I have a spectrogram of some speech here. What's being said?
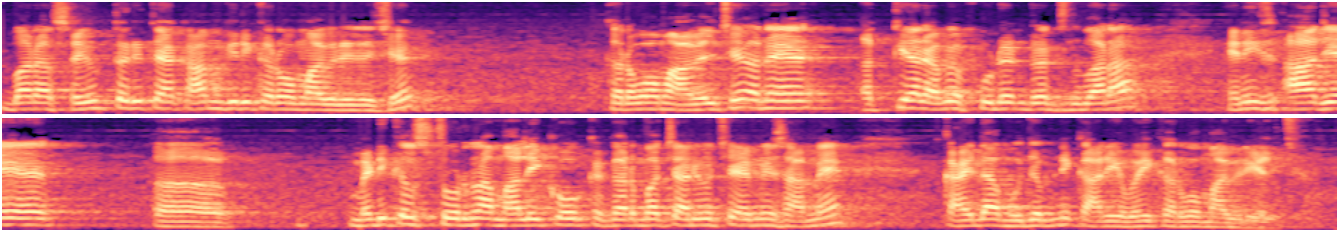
દ્વારા સંયુક્ત રીતે આ કામગીરી કરવામાં આવી રહી છે, કરવામાં આવેલ છે અને અત્યારે હવે ફૂડ એન્ડ ડ્રગ્સ દ્વારા એની આ જે મેડિકલ સ્ટોરના માલિકો કે કર્મચારીઓ છે એમની સામે કાયદા મુજબની કાર્યવાહી કરવામાં આવી રહેલ છે.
